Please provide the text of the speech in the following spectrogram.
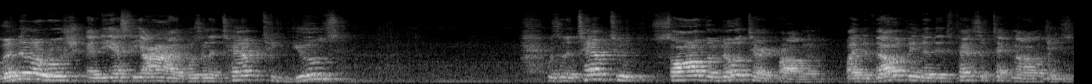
Lyndon LaRouche and the SDI was an attempt to use, was an attempt to solve the military problem by developing the defensive technologies,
